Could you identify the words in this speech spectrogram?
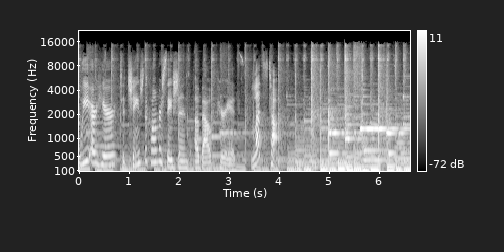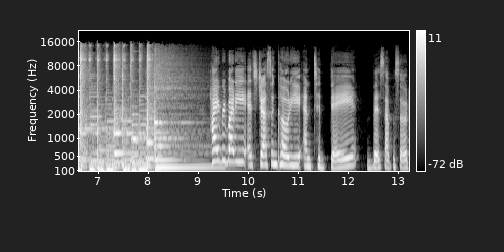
we are here to change the conversations about periods. Let's talk. Hi, everybody. It's Jess and Cody. And today, this episode,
